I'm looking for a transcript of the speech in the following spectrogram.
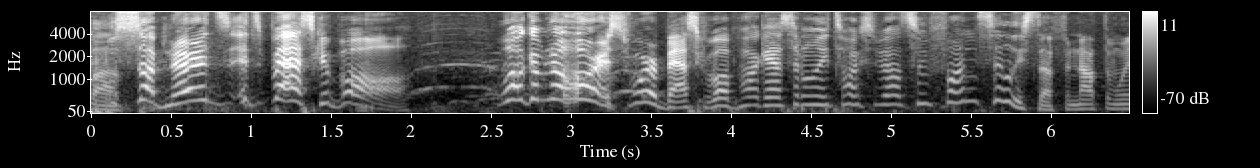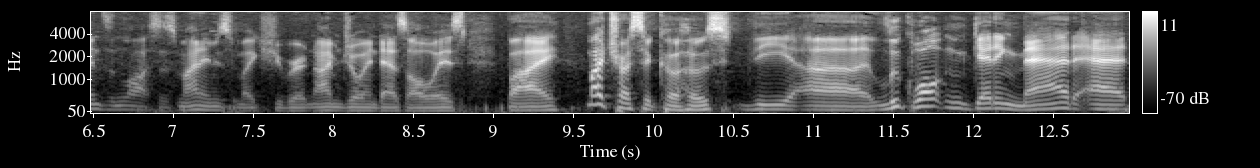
What's up, nerds? It's basketball. Welcome to Horse. We're a basketball podcast that only talks about some fun, silly stuff and not the wins and losses. My name is Mike Schubert, and I'm joined, as always, by my trusted co-host, the uh, Luke Walton getting mad at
